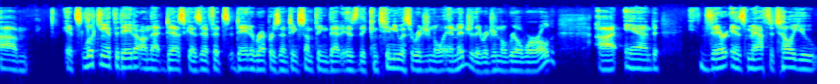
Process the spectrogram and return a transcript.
um, it's looking at the data on that disk as if it's data representing something that is the continuous original image, the original real world. Uh, and there is math to tell you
